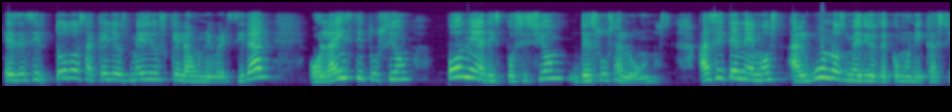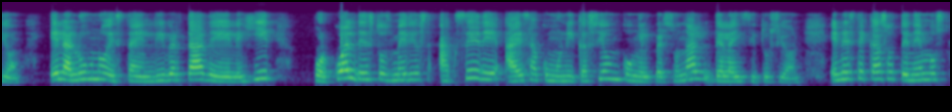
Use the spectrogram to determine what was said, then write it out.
es decir, todos aquellos medios que la universidad o la institución pone a disposición de sus alumnos. Así tenemos algunos medios de comunicación. El alumno está en libertad de elegir por cuál de estos medios accede a esa comunicación con el personal de la institución. En este caso tenemos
